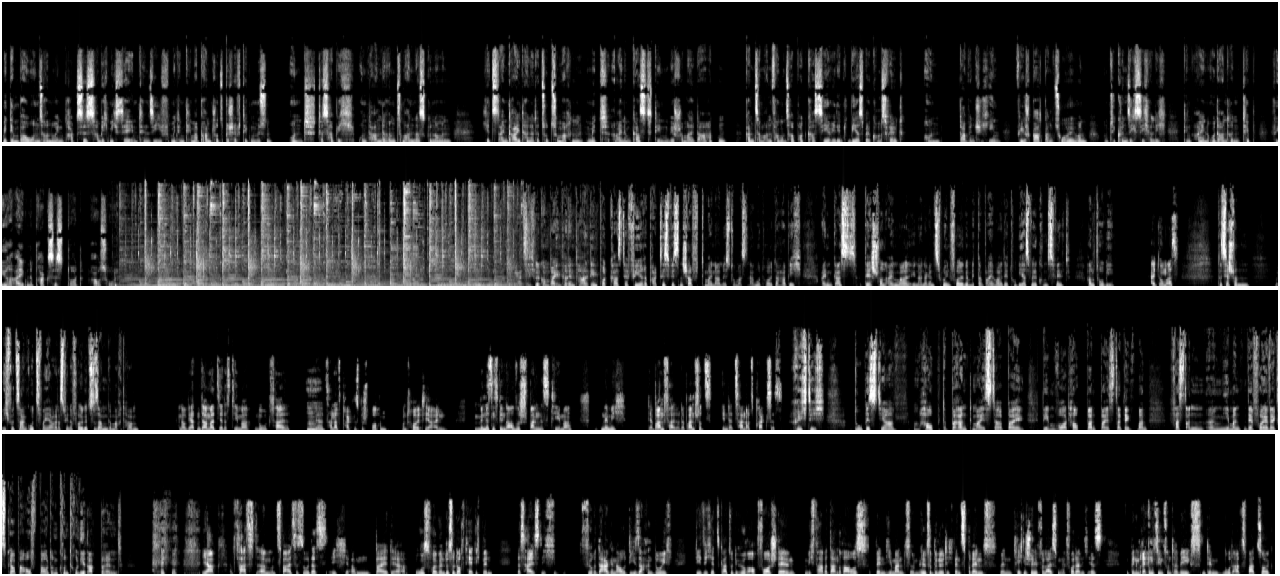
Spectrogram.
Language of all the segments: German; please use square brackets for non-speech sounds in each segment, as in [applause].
Mit dem Bau unserer neuen Praxis habe ich mich sehr intensiv mit dem Thema Brandschutz beschäftigen müssen. Und das habe ich unter anderem zum Anlass genommen, jetzt einen Dreiteiler dazu zu machen mit einem Gast, den wir schon mal da hatten, ganz am Anfang unserer Podcast-Serie, den Tobias Willkommensfeld. Und da wünsche ich Ihnen viel Spaß beim Zuhören und Sie können sich sicherlich den ein oder anderen Tipp für Ihre eigene Praxis dort rausholen. Willkommen bei Intradental, dem Podcast der für Ihre Praxiswissenschaft. Mein Name ist Thomas Lang und heute habe ich einen Gast, der schon einmal in einer ganz frühen Folge mit dabei war, der Tobias Willkommensfeld. Hallo Tobi. Hi Thomas. Das ist ja schon, ich würde sagen, gut zwei Jahre, dass wir eine Folge zusammen gemacht haben. Genau, wir hatten damals ja das Thema Notfall mhm. in der Zahnarztpraxis besprochen und heute ja ein mindestens genauso spannendes Thema, nämlich der Brandfall oder Brandschutz in der Zahnarztpraxis. Richtig. Du bist ja Hauptbrandmeister. Bei dem Wort Hauptbrandmeister denkt man fast an ähm, jemanden, der Feuerwerkskörper aufbaut und kontrolliert abbrennt. [laughs] ja, fast. Ähm, und zwar ist es so, dass ich ähm, bei der Berufsfeuerwehr in Düsseldorf tätig bin. Das heißt, ich führe da genau die Sachen durch, die sich jetzt gerade so die Hörer auch vorstellen. Ich fahre dann raus, wenn jemand ähm, Hilfe benötigt, wenn es brennt, wenn technische Hilfeleistung erforderlich ist. Bin im Rettungsdienst unterwegs mit dem Notarztfahrzeug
